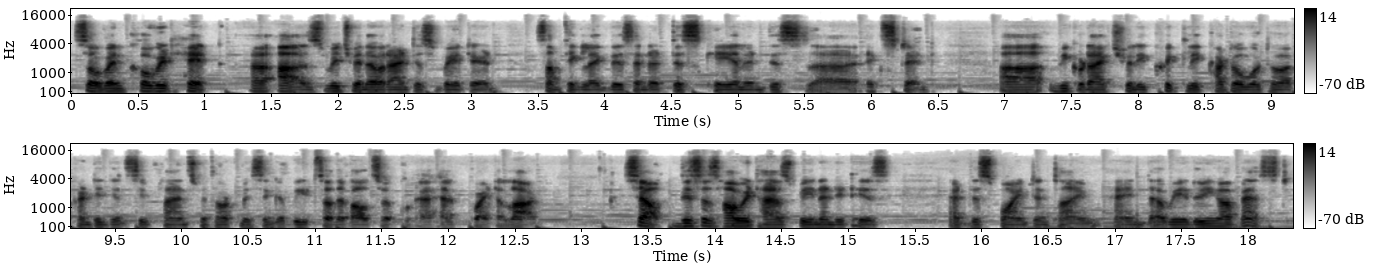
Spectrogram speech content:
So when COVID hit uh, us, which we never anticipated, something like this and at this scale and this uh, extent, uh, we could actually quickly cut over to our contingency plans without missing a beat. So that also uh, helped quite a lot. So this is how it has been and it is at this point in time. And we're doing our best.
